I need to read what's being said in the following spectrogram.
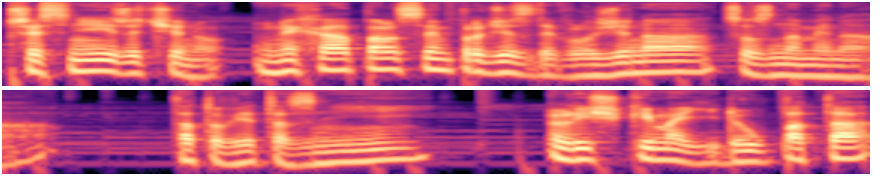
Přesněji řečeno, nechápal jsem, proč je zde vložená, co znamená. Tato věta zní, lišky mají doupata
